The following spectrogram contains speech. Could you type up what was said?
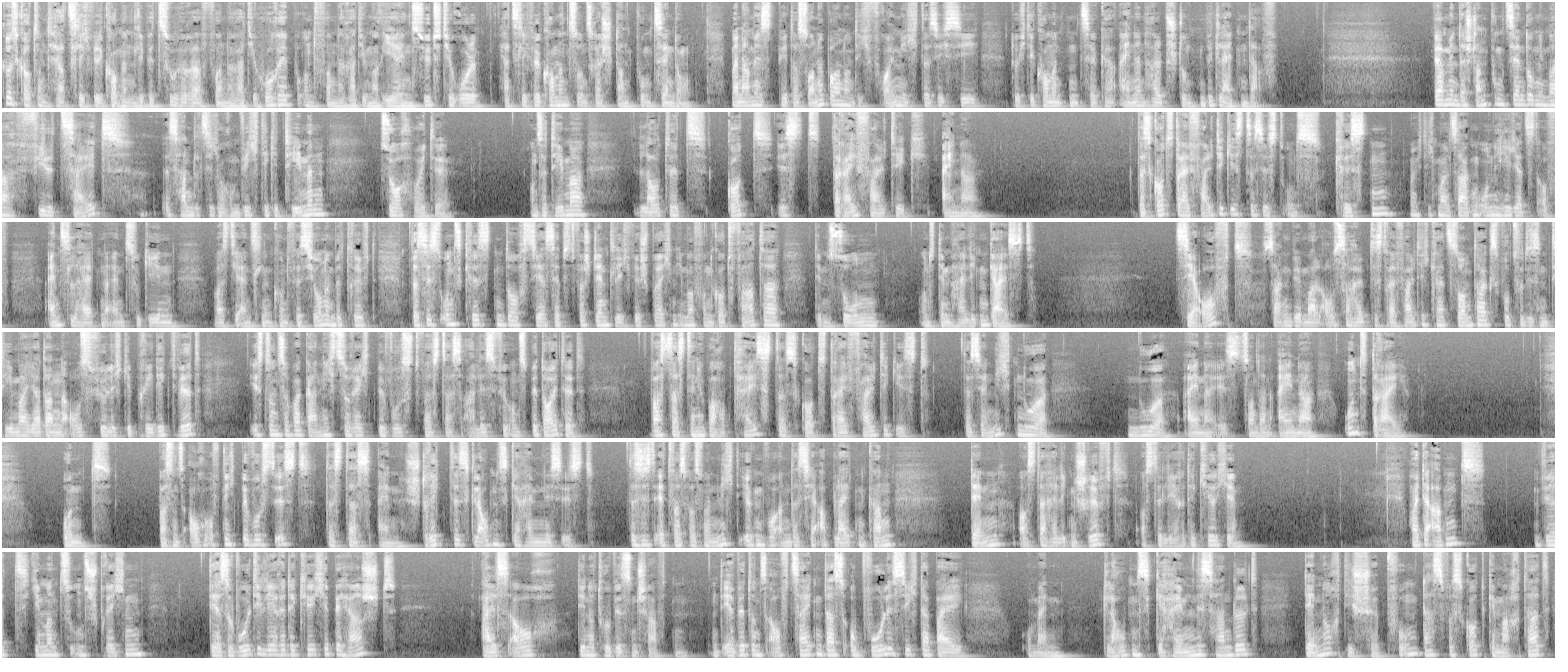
Grüß Gott und herzlich willkommen, liebe Zuhörer von Radio Horeb und von Radio Maria in Südtirol. Herzlich willkommen zu unserer Standpunktsendung. Mein Name ist Peter Sonneborn und ich freue mich, dass ich Sie durch die kommenden circa eineinhalb Stunden begleiten darf. Wir haben in der Standpunktsendung immer viel Zeit. Es handelt sich auch um wichtige Themen, so auch heute. Unser Thema lautet Gott ist dreifaltig einer. Dass Gott dreifaltig ist, das ist uns Christen, möchte ich mal sagen, ohne hier jetzt auf Einzelheiten einzugehen, was die einzelnen Konfessionen betrifft. Das ist uns Christen doch sehr selbstverständlich. Wir sprechen immer von Gott Vater, dem Sohn und dem Heiligen Geist. Sehr oft, sagen wir mal außerhalb des Dreifaltigkeitssonntags, wo zu diesem Thema ja dann ausführlich gepredigt wird, ist uns aber gar nicht so recht bewusst, was das alles für uns bedeutet. Was das denn überhaupt heißt, dass Gott dreifaltig ist dass er nicht nur nur einer ist, sondern einer und drei. Und was uns auch oft nicht bewusst ist, dass das ein striktes Glaubensgeheimnis ist. Das ist etwas, was man nicht irgendwo anders her ableiten kann, denn aus der Heiligen Schrift, aus der Lehre der Kirche. Heute Abend wird jemand zu uns sprechen, der sowohl die Lehre der Kirche beherrscht, als auch die Naturwissenschaften. Und er wird uns aufzeigen, dass, obwohl es sich dabei um ein Glaubensgeheimnis handelt, dennoch die Schöpfung, das, was Gott gemacht hat,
